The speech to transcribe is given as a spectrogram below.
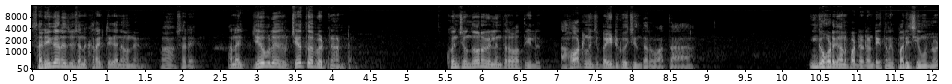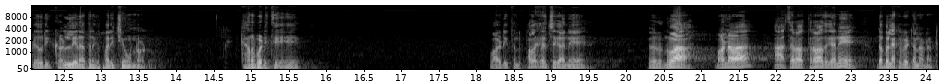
సరిగానే చూశాను కరెక్ట్గానే ఉన్నాను. సరే. అన్న జేబులో వేసి చేతితో పెట్టినా అంట. కొంచెం దూరం వెళ్ళిన తర్వాత వీళ్ళు ఆ హోటల్ నుంచి బయటకు వచ్చిన తర్వాత ఇంకొకటి కనపడ్డాడంట ఇతనికి పరిచయం ఉన్నాడు. ఎవరికి కళ్ళు లేని అతనికి పరిచయం ఉన్నాడు. కనబడితే వాడు ఇతను పలకరించగానే ఎవరు? నువ్వా? బాగున్నావా? తర్వాత తర్వాత కానీ డబ్బు లెక్క పెట్టానట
